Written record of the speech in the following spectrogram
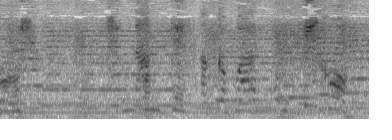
Diyos, sinante ang kapal ng ko.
